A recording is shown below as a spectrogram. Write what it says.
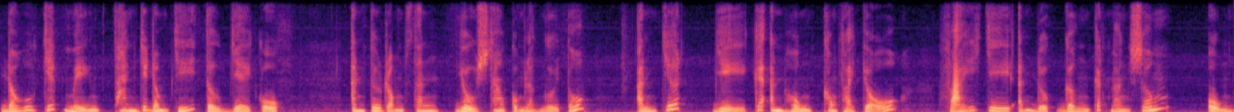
đấu chép miệng than với đồng chí tự vệ cuộc. Anh Tư Rồng Xanh dù sao cũng là người tốt. Ảnh chết vì cái anh hùng không phải chỗ. Phải chi ảnh được gần cách mạng sớm, ổn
